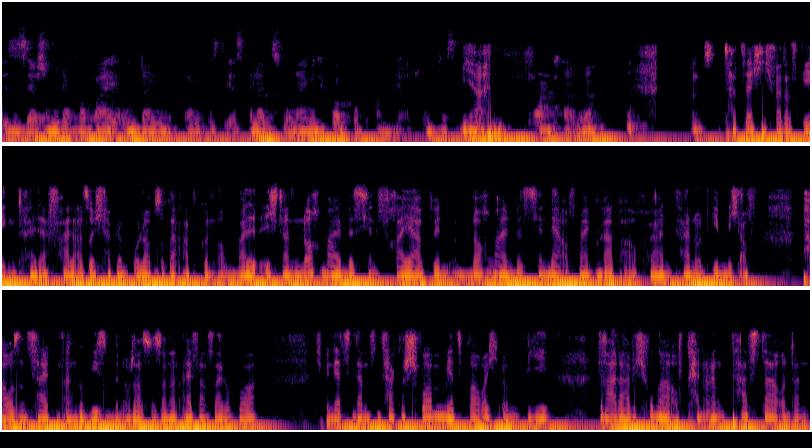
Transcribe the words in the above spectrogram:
ist es ja schon wieder vorbei und dann ähm, ist die Eskalation eigentlich vorprogrammiert und das geht ja. weiter. Ne? Und tatsächlich war das Gegenteil der Fall. Also ich habe im Urlaub sogar abgenommen, weil ich dann noch mal ein bisschen freier bin und noch mal ein bisschen mehr auf meinen Körper auch hören kann und eben nicht auf Pausenzeiten angewiesen bin oder so, sondern einfach sage, boah, ich bin jetzt den ganzen Tag geschwommen, jetzt brauche ich irgendwie, gerade habe ich Hunger auf keine Ahnung, Pasta und dann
